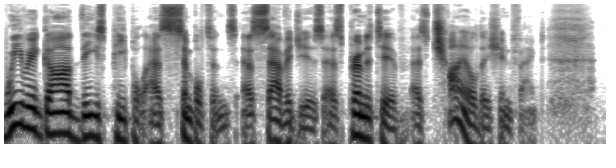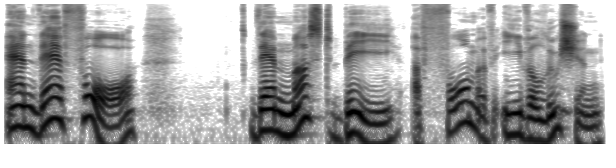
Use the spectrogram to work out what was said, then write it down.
we regard these people as simpletons, as savages, as primitive, as childish, in fact. And therefore, there must be a form of evolution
